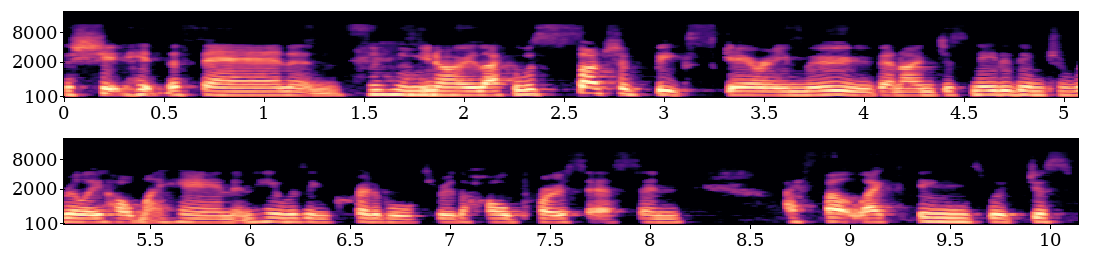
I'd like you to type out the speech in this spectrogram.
the shit hit the fan and mm-hmm. you know like it was such a big scary move and i just needed him to really hold my hand and he was incredible through the whole process and I felt like things were just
